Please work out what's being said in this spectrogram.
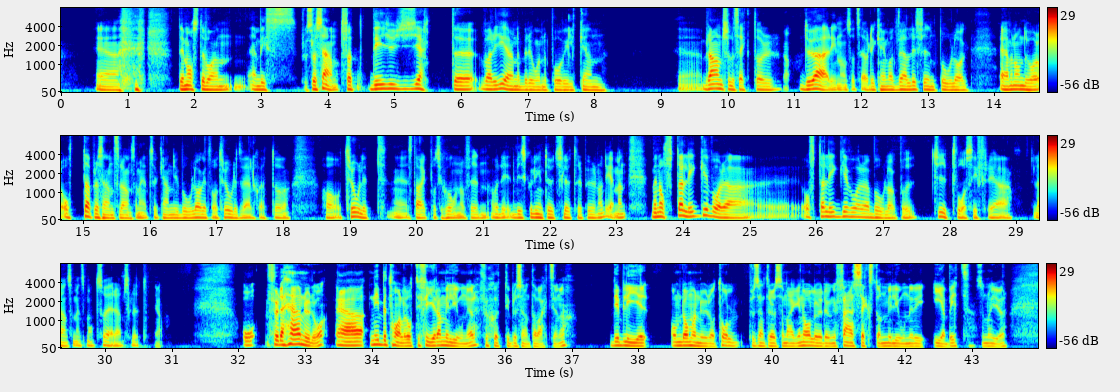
eh, det måste vara en, en viss Procent. procent. För det är ju jättevarierande beroende på vilken eh, bransch eller sektor Ja. du är inom. Så att säga. Och det kan ju vara ett väldigt fint bolag. Även om du har 8% lönsamhet så kan ju bolaget vara otroligt välskött och ha otroligt eh, stark position och fin. Och det, vi skulle ju inte utesluta det på grund av det. Men, men ofta, ligger våra, eh, ofta ligger våra bolag på typ tvåsiffriga lönsamhetsmått. Så är det absolut. Och för det här nu då, eh, ni betalar 84 miljoner för 70 procent av aktierna. Det blir, om de har nu då 12 rörelsemarginal, då är det ungefär 16 miljoner i ebit som de gör.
